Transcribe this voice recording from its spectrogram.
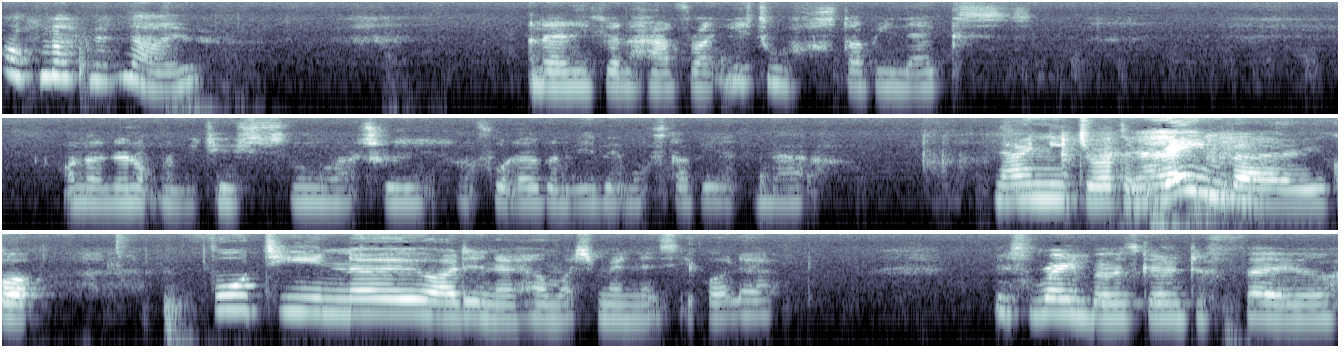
Oh, no, no, no. And then he's going to have like little stubby legs. Oh no, they're not going to be too small actually. I thought they were going to be a bit more stubbier than that. Now I need to draw the Yeah. rainbow. You got 14, no, I don't know how much minutes you got left. This rainbow is going to fail.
